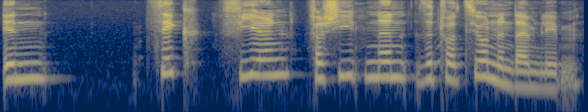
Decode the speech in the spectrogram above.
in zig vielen verschiedenen Situationen in deinem Leben.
